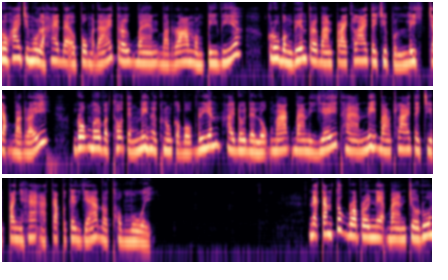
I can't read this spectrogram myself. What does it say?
នោះហើយជាមូលហេតុដែលឪពុកម្ដាយត្រូវបានបារម្ភអំពីវា គ្រូបង្រៀនត្រូវបានប្រែក្លាយទៅជាប៉ូលីសចាប់បារី រកមើលវត្ថុទាំងនេះនៅក្នុងកាបូបរៀនហើយដោយដែលលោកម៉ាកបាននិយាយថានេះបានคล้ายទៅជាបញ្ហាអាកប្បកិរិយាដ៏ធំមួយអ្នកកាន់ទុករាប់រយនាក់បានចូលរួម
